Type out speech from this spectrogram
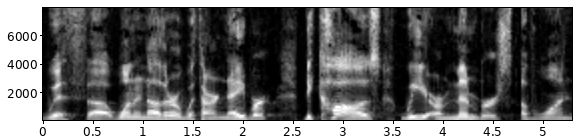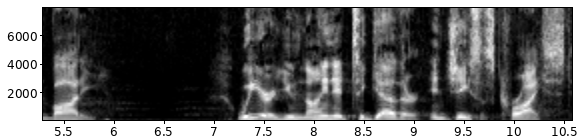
with uh, one another, with our neighbor, because we are members of one body. We are united together in Jesus Christ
